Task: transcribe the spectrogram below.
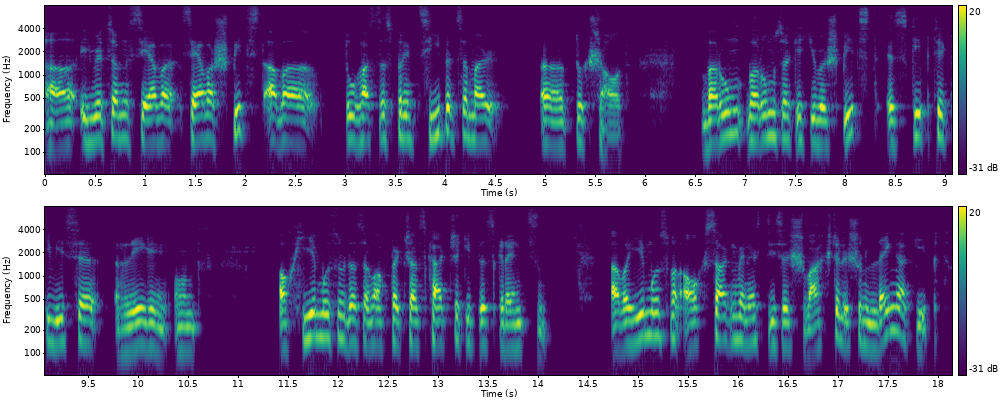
Äh, ich würde sagen, sehr, sehr überspitzt, aber du hast das Prinzip jetzt einmal äh, durchschaut. Warum, warum sage ich überspitzt? Es gibt hier gewisse Regeln und auch hier muss man wieder sagen, auch bei Just Culture gibt es Grenzen. Aber hier muss man auch sagen, wenn es diese Schwachstelle schon länger gibt,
